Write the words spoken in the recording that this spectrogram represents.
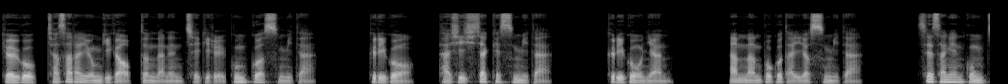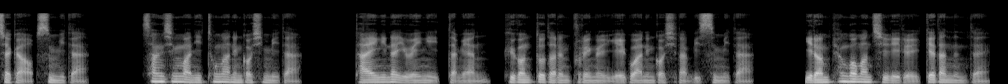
결국 자살할 용기가 없던 나는 제기를 꿈꾸었습니다. 그리고 다시 시작했습니다. 그리고 5년 앞만 보고 달렸습니다. 세상엔 공짜가 없습니다. 상식만이 통하는 것입니다. 다행이나 요행이 있다면 그건 또 다른 불행을 예고하는 것이라 믿습니다. 이런 평범한 진리를 깨닫는데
